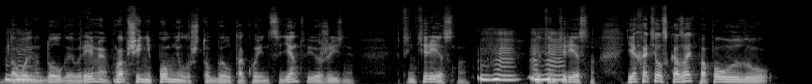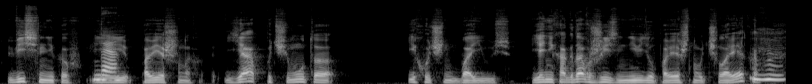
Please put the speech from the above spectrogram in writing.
угу. довольно долгое время вообще не помнила, что был такой инцидент в ее жизни. Это интересно. Угу, Это угу. интересно. Я хотел сказать по поводу висельников да. и повешенных. Я почему-то их очень боюсь. Я никогда в жизни не видел повешенного человека. Угу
